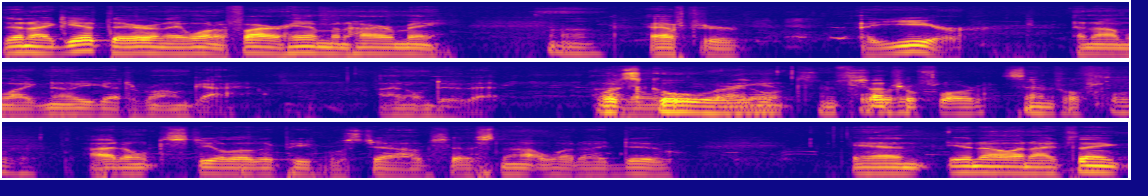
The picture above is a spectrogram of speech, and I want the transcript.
Then I get there and they want to fire him and hire me Oh. after a year, and I'm like, "No, you got the wrong guy. I don't do that." What school were you in Central Florida. Central Florida. I don't steal other people's jobs. That's not what I do. And you know, and I think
